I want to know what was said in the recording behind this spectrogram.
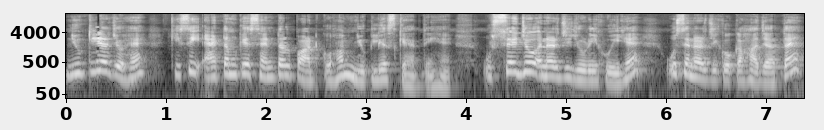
न्यूक्लियर जो है, किसी एटम के सेंट्रल पार्ट को हम न्यूक्लियस कहते हैं। उससे जो एनर्जी जुड़ी हुई है, उस एनर्जी को कहा जाता है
